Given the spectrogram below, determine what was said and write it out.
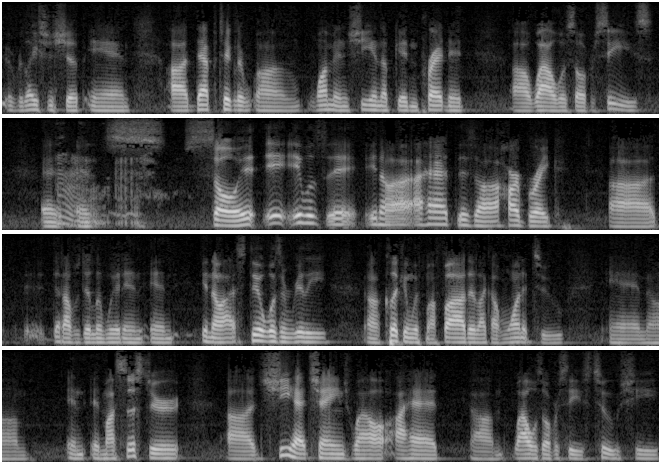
relationship, and uh, that particular um, woman, she ended up getting pregnant uh, while I was overseas, and mm. and so it it, it was it, you know I, I had this uh, heartbreak uh, that I was dealing with, and and you know, I still wasn't really uh, clicking with my father like I wanted to, and um, and, and my sister, uh, she had changed while I had um, while I was overseas too. She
